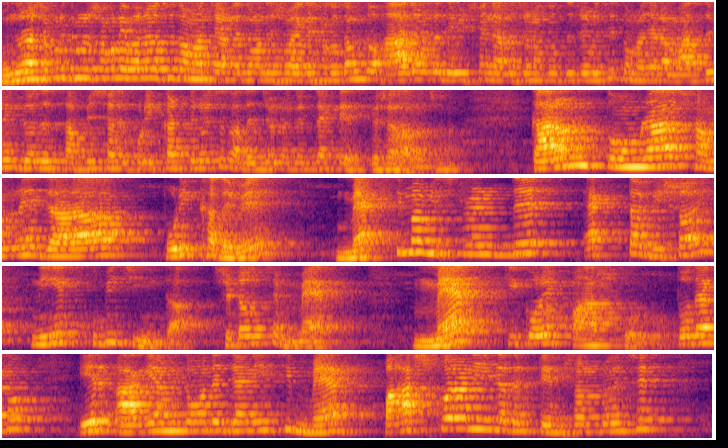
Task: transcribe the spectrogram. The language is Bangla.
বন্ধুরা, আশা করি তোমরা সকলে ভালো আছো, তো আমার চ্যানেলে তোমাদের সবাইকে স্বাগতম। তো আজ আমরা যে বিষয় নিয়ে আলোচনা করতে চলেছি, তোমরা যারা মাধ্যমিক দু ছাব্বিশ সালের পরীক্ষার্থী রয়েছে, তাদের জন্য কিন্তু একটা স্পেশাল আলোচনা। কারণ তোমরা সামনে যারা পরীক্ষা দেবে ম্যাক্সিমাম স্টুডেন্টদের একটা বিষয় নিয়ে খুবই চিন্তা, সেটা হচ্ছে ম্যাথ ম্যাথ কি করে পাস করব? তো দেখো, এর আগে আমি তোমাদের জানিয়েছি ম্যাথ পাস করা নিয়ে যাদের টেনশন রয়েছে,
